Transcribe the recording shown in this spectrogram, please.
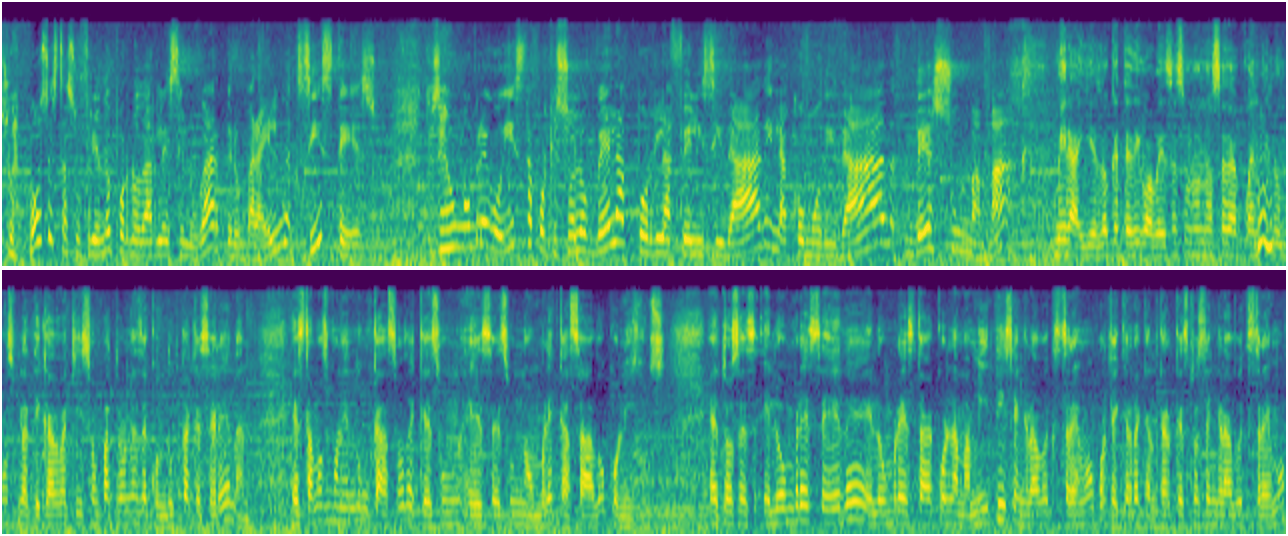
su esposa está sufriendo por no darle ese lugar, pero para él no existe eso. Entonces es un hombre egoísta porque solo vela por la felicidad y la comodidad de su mamá. Mira, y es lo que te digo, a veces uno no se da cuenta y lo hemos platicado aquí, son patrones de conducta que se heredan. Estamos poniendo un caso de que es un, es, es un hombre casado con hijos. Entonces, el hombre cede, el hombre está con la mamitis en grado extremo, porque hay que recalcar que esto es en grado extremo,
